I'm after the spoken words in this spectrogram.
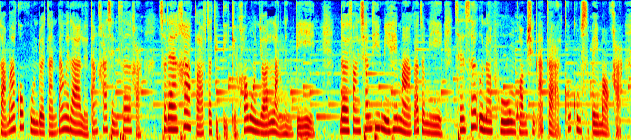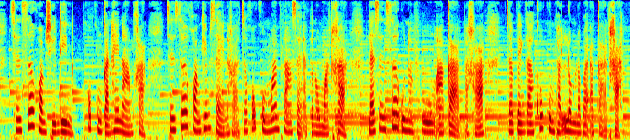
สามารถควบคุมโดยการตั้งเวลาหรือตั้งค่าเซ็นเซอร์ค่ะ แสดงค่ากราฟสถิติเก็บข้อมูลย้อนหลัง 1 ปี โดยฟังก์ชันที่มีให้มาก็จะมีเซ็นเซอร์อุณหภูมิ ความชื้นอากาศ ควบคุมสเปรย์หมอกค่ะ เซ็นเซอร์ความชื้นดิน ควบคุมการให้น้ำค่ะ เซ็นเซอร์ความเข้มแสงนะคะ จะควบคุมม่านพลังแสงอัตโนมัติค่ะ และเซ็นเซอร์อุณหภูมิอากาศนะคะ จะเป็นการควบคุมพัดลมระบายอากาศค่ะ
